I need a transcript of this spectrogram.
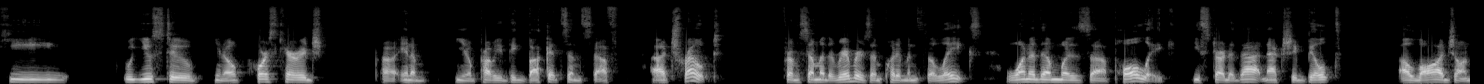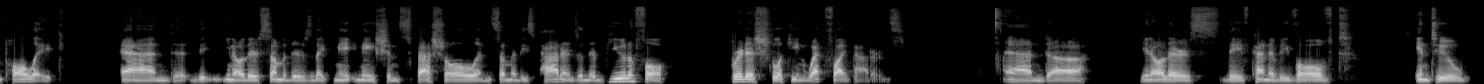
he used to, you know, horse carriage uh, in a, you know, probably big buckets and stuff, uh, trout from some of the rivers and put them into the lakes. One of them was uh, Paul Lake. He started that and actually built a lodge on Paul Lake and the, you know there's some of there's like na- nation special and some of these patterns and they're beautiful british looking wet fly patterns and uh you know there's they've kind of evolved into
